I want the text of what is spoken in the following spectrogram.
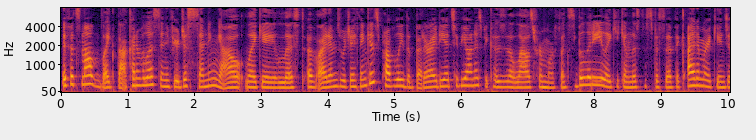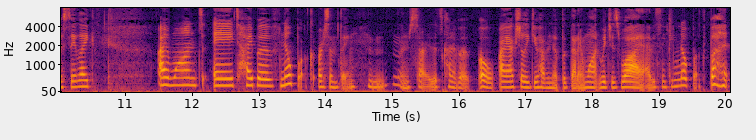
If it's not like that kind of a list and if you're just sending out like a list of items which i think is probably the better idea to be honest because it allows for more flexibility like you can list a specific item or you can just say like I want a type of notebook or something. Hmm, I'm sorry, that's kind of a oh, I actually do have a notebook that I want, which is why I was thinking notebook. But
